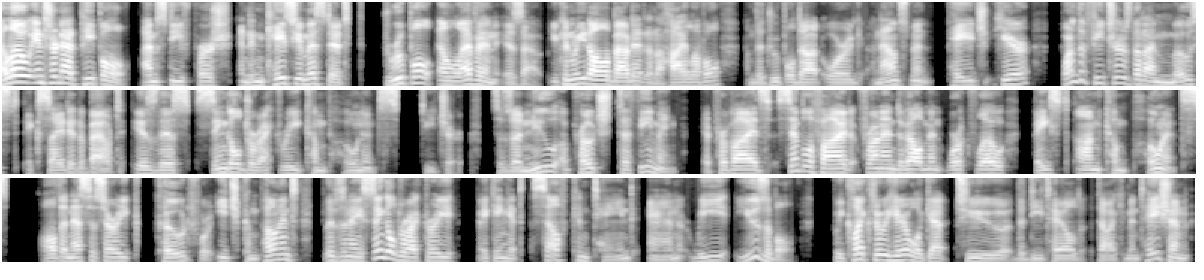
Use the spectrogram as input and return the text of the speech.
Hello, Internet people! I'm Steve Persch, and in case you missed it, Drupal 11 is out. You can read all about it at a high level on the Drupal.org announcement page here. One of the features that I'm most excited about is this single directory components feature. This is a new approach to theming. It provides simplified front-end development workflow based on components. All the necessary code for each component lives in a single directory, making it self-contained and reusable. If we click through here, we'll get to the detailed documentation.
